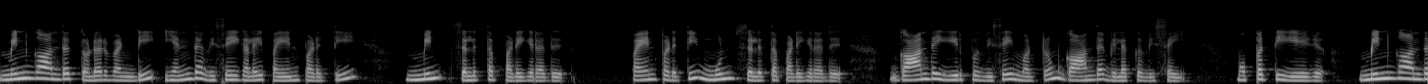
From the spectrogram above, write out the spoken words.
மின்காந்த தொடர்வண்டி எந்த விசைகளை பயன்படுத்தி மின் செலுத்தப்படுகிறது? பயன்படுத்தி முன் செலுத்தப்படுகிறது. காந்த ஈர்ப்பு விசை மற்றும் காந்த விலக்கு விசை. முப்பத்தி ஏழு மின்காந்த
